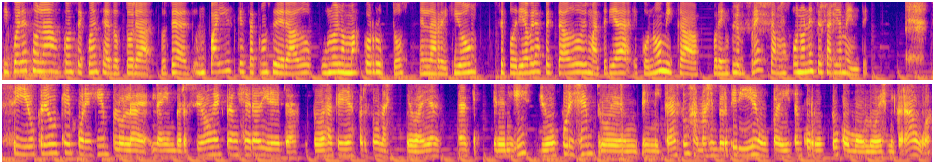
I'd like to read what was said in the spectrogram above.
¿Y cuáles son las consecuencias, doctora? O sea, un país que está considerado uno de los más corruptos en la región se podría ver afectado en materia económica, por ejemplo, en préstamos o no necesariamente. Sí, yo creo que, por ejemplo, la, la inversión extranjera directa, todas aquellas personas que vayan yo, por ejemplo, en, mi caso, jamás invertiría en un país tan corrupto como lo es Nicaragua.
